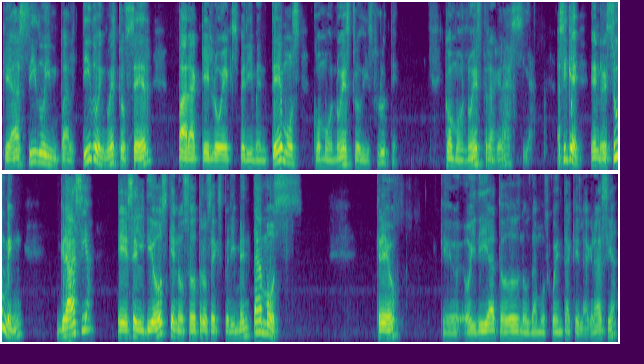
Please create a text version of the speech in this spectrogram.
que ha sido impartido en nuestro ser para que lo experimentemos como nuestro disfrute, como nuestra gracia. Así que, en resumen, gracia es el Dios que nosotros experimentamos. Creo que hoy día todos nos damos cuenta que la gracia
